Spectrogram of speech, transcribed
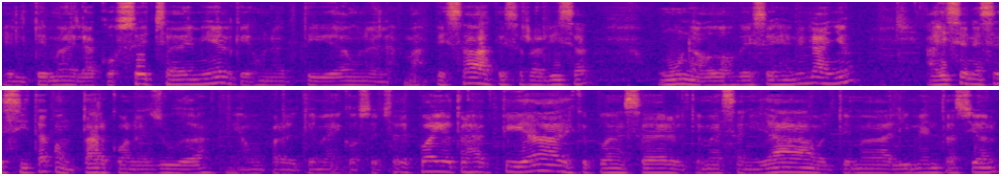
el tema de la cosecha de miel, que es una actividad una de las más pesadas que se realiza una o dos veces en el año, ahí se necesita contar con ayuda, digamos, para el tema de cosecha. Después hay otras actividades que pueden ser el tema de sanidad o el tema de alimentación,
